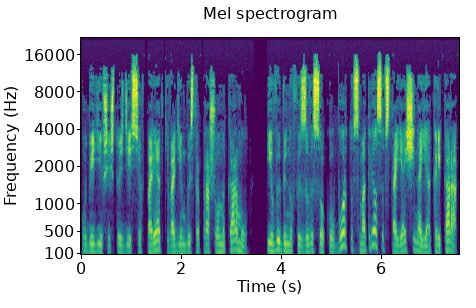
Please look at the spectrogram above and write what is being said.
Убедившись, что здесь все в порядке, Вадим быстро прошел на корму и, выглянув из-за высокого борта, всмотрелся в стоящий на якоре карак.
